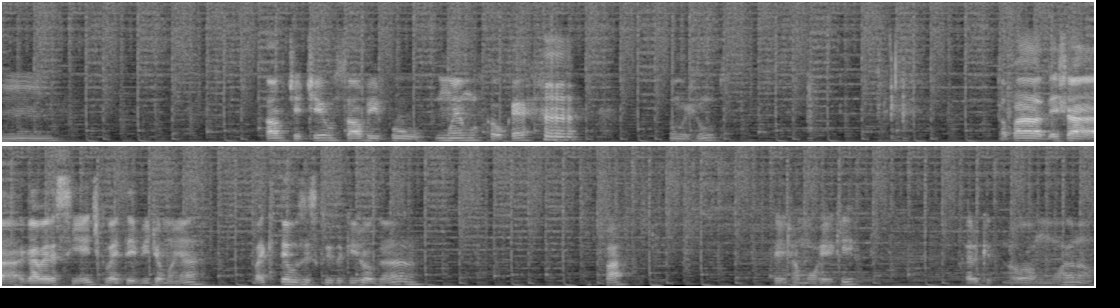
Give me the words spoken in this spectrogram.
Hum. Salve Tietê, um salve por um emo qualquer. Tamo junto. Só pra deixar a galera ciente que vai ter vídeo amanhã. Vai que tem uns inscritos aqui jogando. Pá. A gente vai morrer aqui. Espero que. Oh, não morreu não.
